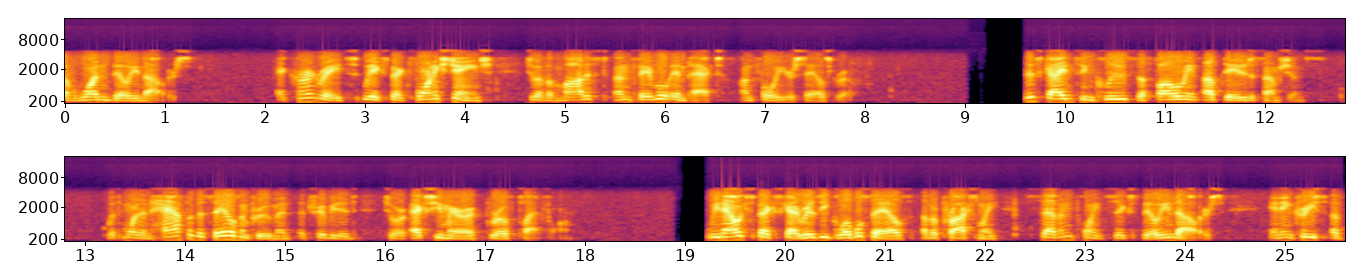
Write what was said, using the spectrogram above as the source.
of $1 billion. At current rates, we expect foreign exchange to have a modest unfavorable impact on full-year sales growth. This guidance includes the following updated assumptions, with more than half of the sales improvement attributed to our ex-HUMIRA growth platform. We now expect SKYRIZI global sales of approximately $7.6 billion, an increase of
